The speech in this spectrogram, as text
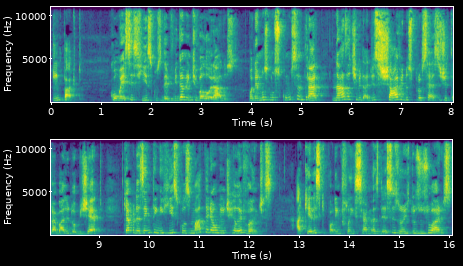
e impacto. Com esses riscos devidamente valorados, podemos nos concentrar nas atividades-chave dos processos de trabalho do objeto que apresentem riscos materialmente relevantes, aqueles que podem influenciar nas decisões dos usuários,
